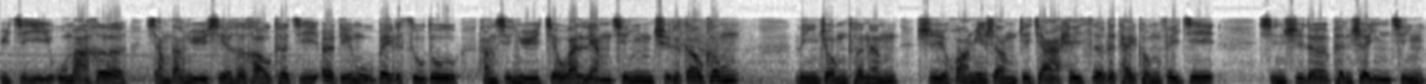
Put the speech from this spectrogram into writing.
预计以五马赫（相当于协和号客机二点五倍的速度）航行于九万两千英尺的高空。另一种可能是画面上这架黑色的太空飞机。新式的喷射引擎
